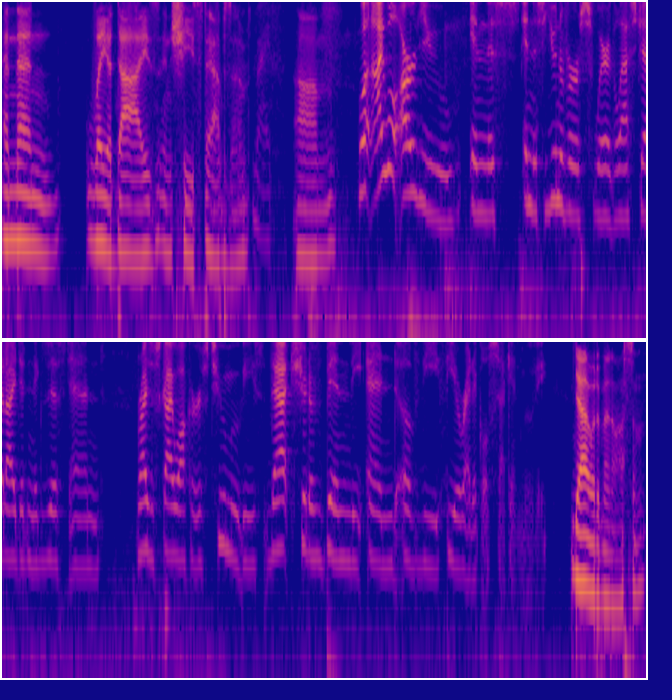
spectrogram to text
and then Leia dies and she stabs him. Right. Um, Well, I will argue in this in this universe where the Last Jedi didn't exist and Rise of Skywalker is two movies, that should have been the end of the theoretical second movie. yeah, it would have been awesome.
